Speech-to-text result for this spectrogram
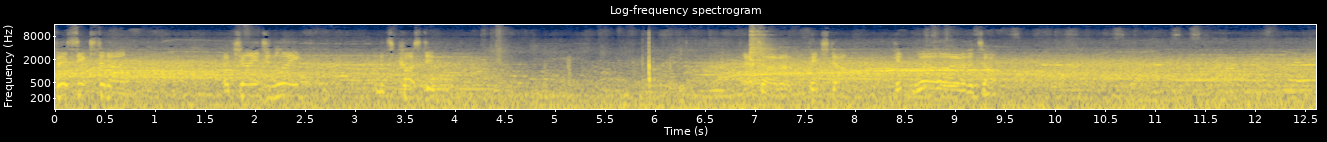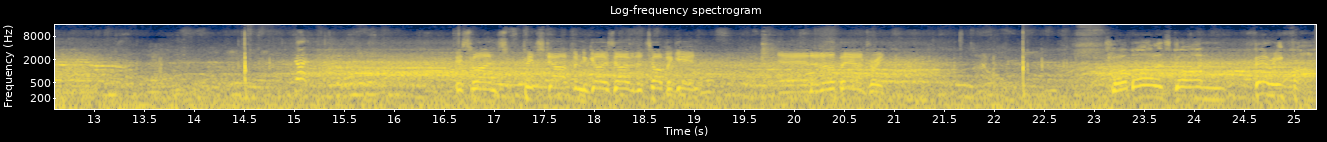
For six to none. A change in length, and it's cost him. That's over, pitched up. Hit well over the top. This one's pitched up and goes over the top again. And another boundary. Slow ball has gone very far.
